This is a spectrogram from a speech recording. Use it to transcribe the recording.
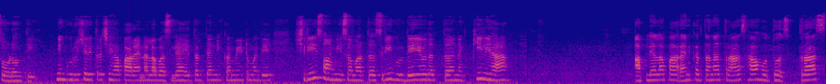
सोडवतील. मी गुरुचरित्राचे ह्या पारायणाला बसले आहे तर त्यांनी कमेंटमध्ये श्री स्वामी समर्थ श्री गुरुदेव दत्त नक्की लिहा. आपल्याला पारायण करताना त्रास हा होतोच. त्रास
